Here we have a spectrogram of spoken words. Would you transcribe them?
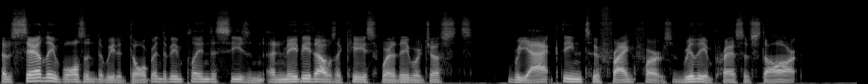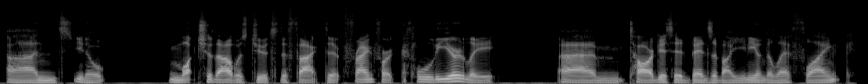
it certainly wasn't the way the Dortmund have been playing this season. And maybe that was a case where they were just reacting to Frankfurt's really impressive start. And, you know, much of that was due to the fact that Frankfurt clearly um, targeted Bensebaini on the left flank.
